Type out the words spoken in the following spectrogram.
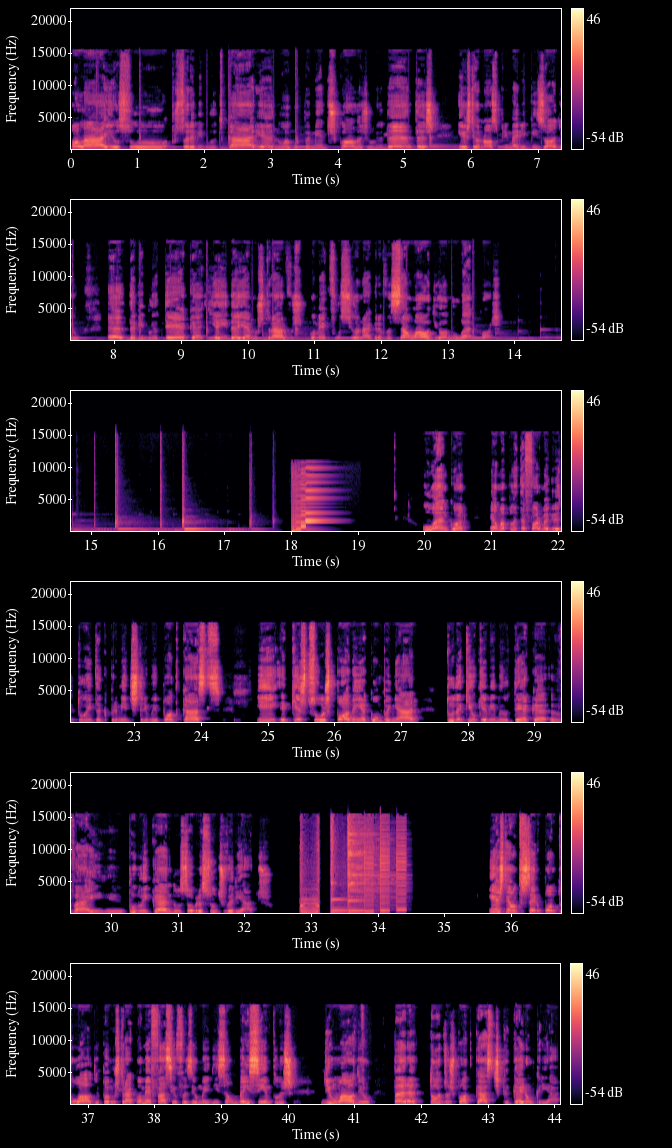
Olá, eu sou professora bibliotecária no agrupamento de escola Júlio Dantas. Este é o nosso primeiro episódio uh, da biblioteca e a ideia é mostrar-vos como é que funciona a gravação áudio no Anchor. O Anchor é uma plataforma gratuita que permite distribuir podcasts e que as pessoas podem acompanhar tudo aquilo que a biblioteca vai eh, publicando sobre assuntos variados. Este é um terceiro ponto do áudio para mostrar como é fácil fazer uma edição bem simples de um áudio para todos os podcasts que queiram criar.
